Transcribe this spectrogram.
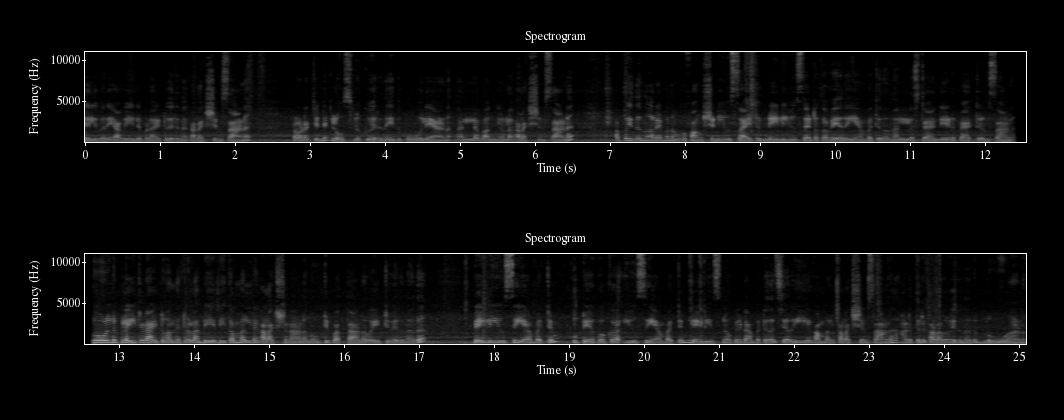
ഡെലിവറി അവൈലബിൾ ആയിട്ട് വരുന്ന കളക്ഷൻസ് ആണ്. പ്രോഡക്റ്റിന്റെ ക്ലോസ് ലുക്ക് വരുന്ന ഇതുപോലെയാണ്. നല്ല ഭംഗിയുള്ള കളക്ഷൻസ് ആണ്. അപ്പോൾ ഇതെന്ന് പറയുമ്പോൾ നമുക്ക് ഫംഗ്ഷൻ യൂസ് ആയിട്ടും ഡെയിലി യൂസ് ആയിട്ടൊക്കെ വെയർ ചെയ്യാൻ പറ്റുന്ന നല്ല സ്റ്റാൻഡേർഡ് പാറ്റേൺസ് ആണ്. ഗോൾഡ് പ്ലേറ്റഡ് ആയിട്ട് വന്നിട്ടുള്ള ബേബി കമ്മലിന്റെ കളക്ഷനാണ് നൂറ്റി പത്താണ് റേറ്റ് വരുന്നത്. ഡെയിലി യൂസ് ചെയ്യാൻ പറ്റും. കുട്ടികൾക്കൊക്കെ യൂസ് ചെയ്യാൻ പറ്റും. ലേഡീസിനൊക്കെ ഇടാൻ പറ്റുന്ന ചെറിയ കമ്മൽ കളക്ഷൻസ് ആണ്. അടുത്തൊരു കളർ വരുന്നത് ബ്ലൂ ആണ്.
